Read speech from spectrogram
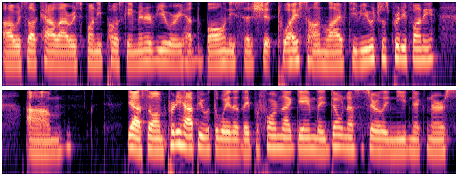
Uh, we saw Kyle Lowry's funny post game interview where he had the ball and he said shit twice on live TV, which was pretty funny. Um, yeah, so I'm pretty happy with the way that they performed that game. They don't necessarily need Nick Nurse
